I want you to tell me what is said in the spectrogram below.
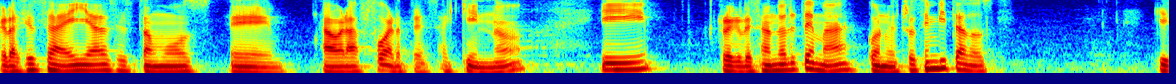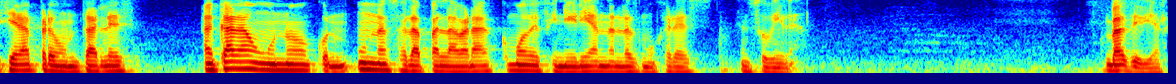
gracias a ellas estamos eh, ahora fuertes aquí, ¿no? Y regresando al tema con nuestros invitados, quisiera preguntarles a cada uno con una sola palabra cómo definirían a las mujeres en su vida. Vas, Divier.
